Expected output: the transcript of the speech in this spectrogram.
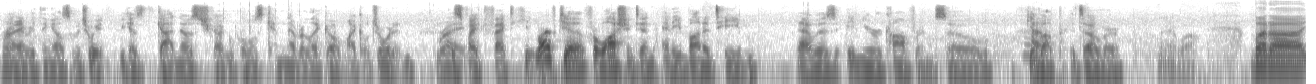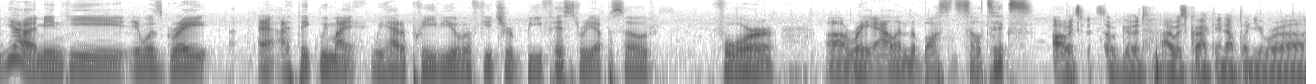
Right. and everything else in between. Because God knows the Chicago Bulls can never let go of Michael Jordan, Right. despite the fact he left you for Washington and he bought a team that was in your conference. So give Yeah. up, it's over. Yeah, well, but uh, yeah, I mean, he it was great. I I think we might we had a preview of a future beef history episode for uh, Ray Allen, the Boston Celtics. Oh, it's been so good. I was cracking up when you were. Uh...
